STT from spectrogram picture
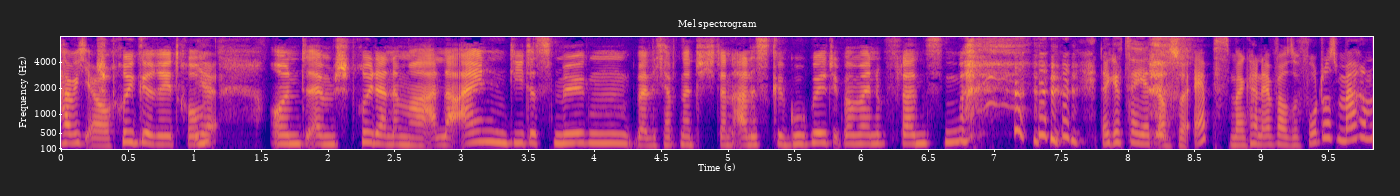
habe ich auch. Sprühgerät rum. Ja. Und ähm, sprühe dann immer alle ein, die das mögen, weil ich habe natürlich dann alles gegoogelt über meine Pflanzen. da gibt's ja jetzt auch so Apps. Man kann einfach so Fotos machen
